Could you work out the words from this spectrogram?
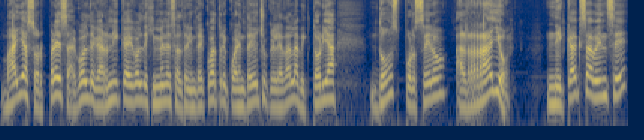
Vaya sorpresa, gol de Garnica y gol de Jiménez al 34 y 48 que le da la victoria 2 por 0 al Rayo. Necaxa vence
